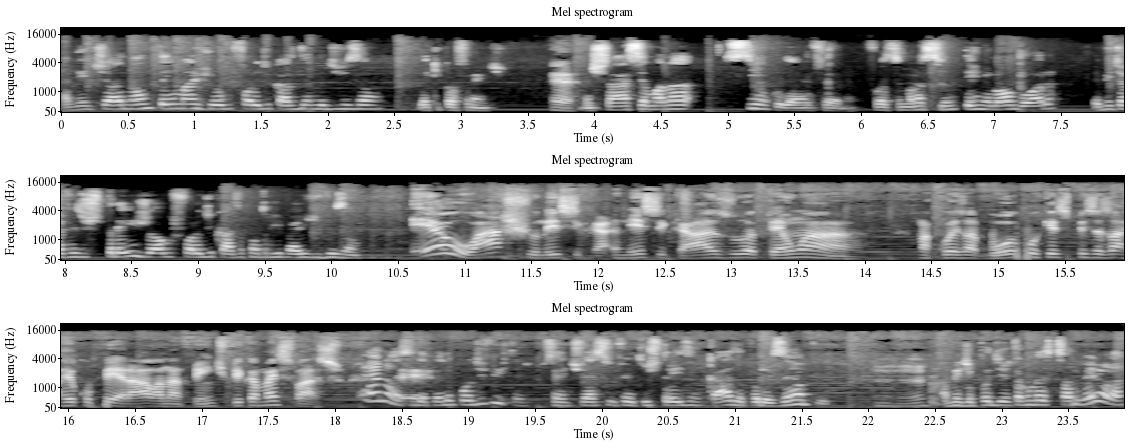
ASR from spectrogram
a gente já não tem mais jogo fora de casa dentro da divisão daqui pra frente. É. A gente tá na semana 5 da NFL, né? Foi a semana 5, terminou agora. E a gente já fez os três jogos fora de casa contra rivais de divisão. Eu acho, nesse, nesse caso, até uma, uma coisa boa, porque se precisar recuperar lá na frente, fica mais fácil. É, não, isso é. depende do ponto de vista. Se a gente tivesse feito os três em casa, por exemplo, uhum. a gente poderia ter começado melhor.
